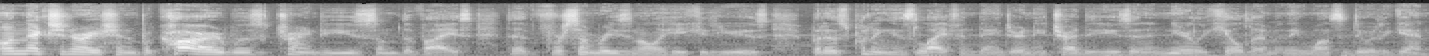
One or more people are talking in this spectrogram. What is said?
on Next Generation, Picard was trying to use some device that for some reason only he could use, but it was putting his life in danger, and he tried to use it and nearly killed him, and he wants to do it again.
